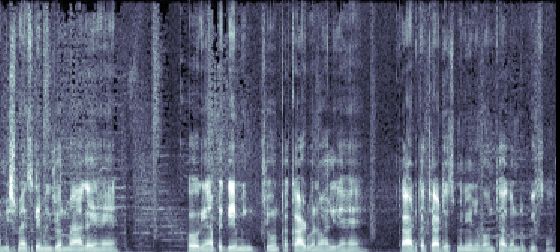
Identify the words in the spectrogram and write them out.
हम स्मैश गेमिंग जोन में आ गए हैं और यहाँ पे गेमिंग जोन का कार्ड बनवा लिया है। कार्ड का charges minimum one thousand rupees है।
